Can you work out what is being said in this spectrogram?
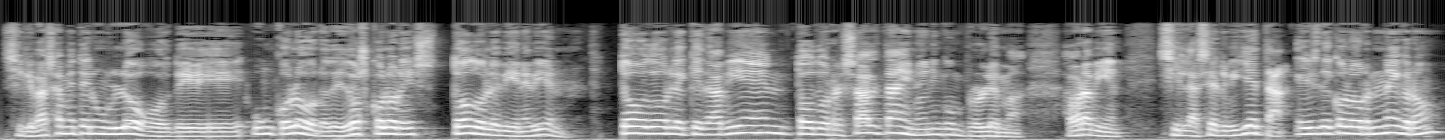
si le vas a meter un logo de un color o de dos colores, todo le viene bien todo le queda bien, todo resalta y no hay ningún problema. Ahora bien, si la servilleta es de color negro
